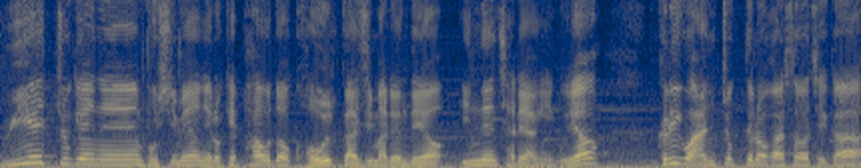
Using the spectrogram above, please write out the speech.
위에 쪽에는 보시면 이렇게 파우더 거울까지 마련되어 있는 차량이고요. 그리고 안쪽 들어가서 제가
